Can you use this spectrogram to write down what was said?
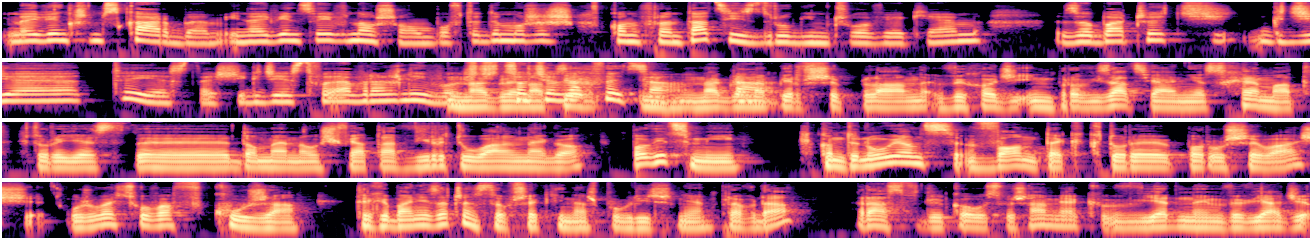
największym skarbem i najwięcej wnoszą, bo wtedy możesz w konfrontacji z drugim człowiekiem zobaczyć, gdzie ty jesteś i gdzie jest twoja wrażliwość, co na cię zachwyca. Mhm, Nagle na Tak. pierwszy plan wychodzi improwizacja, a nie schemat, który jest y, domeną świata wirtualnego. Powiedz mi, kontynuując wątek, który poruszyłaś, użyłaś słowa wkurza. Ty chyba nie za często przeklinasz publicznie, prawda? Raz tylko usłyszałem, jak w jednym wywiadzie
